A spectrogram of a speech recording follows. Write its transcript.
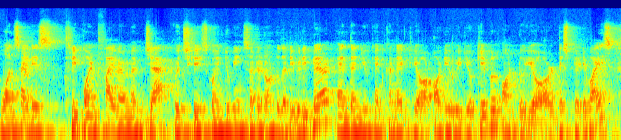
One side is 3.5 mm jack, which is going to be inserted onto the DVD player. And then you can connect your audio video cable onto your display device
